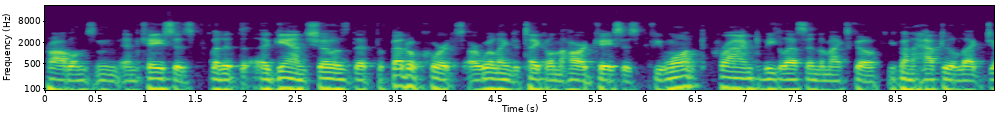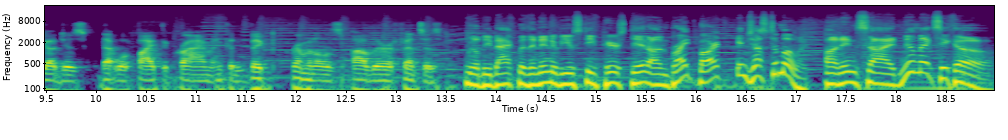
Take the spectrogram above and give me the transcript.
problems and, and, cases. But it again shows that the federal courts are willing to take on the hard cases. If you want crime to be less in New Mexico, you're going to have to elect judges that will fight the crime and convict criminals of their offenses. We'll be back with an interview Steve Pearce did on Breitbart in just a moment on Inside New Mexico.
